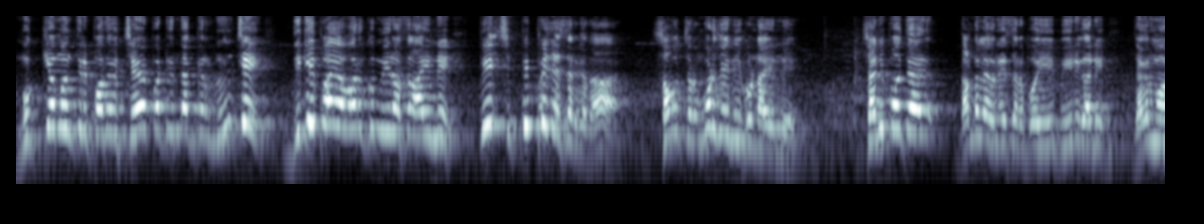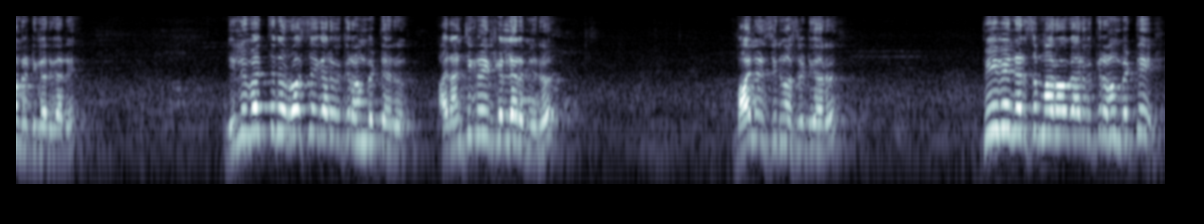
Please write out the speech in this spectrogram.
ముఖ్యమంత్రి పదవి చేపట్టిన దగ్గర నుంచి దిగిపోయే వరకు మీరు అసలు ఆయన్ని పీల్చి పిప్పి చేశారు కదా. సంవత్సరం కూడా చేయనీయకుండా ఆయన్ని. చనిపోతే దండలు వేసారు పోయి? మీరు కానీ జగన్మోహన్ రెడ్డి గారు కానీ. నిలువెత్తిన రోసయ్య గారు విగ్రహం పెట్టారు. ఆయన అంత్యక్రియలకు వెళ్ళారు మీరు? బాలినేని శ్రీనివాసరెడ్డి గారు. పివి నరసింహారావు గారి విగ్రహం పెట్టి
